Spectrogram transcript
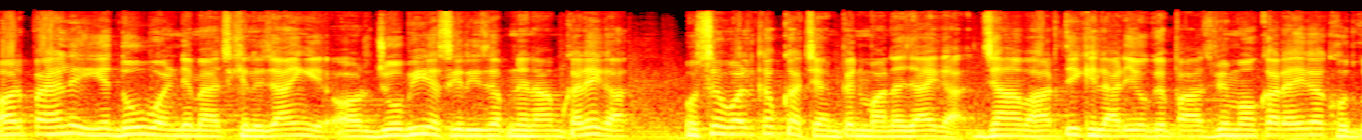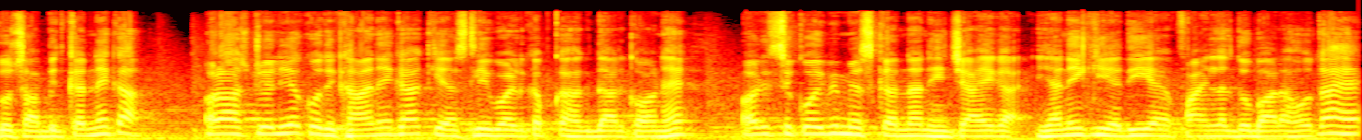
और पहले ये दो वनडे मैच खेले जाएँगे और जो भी यह सीरीज़ अपने नाम करेगा, उसे वर्ल्ड कप का चैंपियन माना जाएगा, जहाँ भारतीय खिलाड़ियों के पास भी मौका रहेगा खुद को साबित करने का और ऑस्ट्रेलिया को दिखाने का कि असली वर्ल्ड कप का हकदार कौन है और इसे कोई भी मिस करना नहीं चाहेगा। यानी कि यदि यह फाइनल दोबारा होता है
